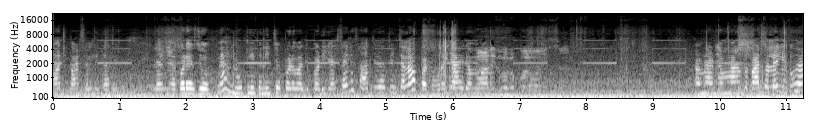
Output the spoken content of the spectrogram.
પાંચ પાર્સલ લીધા છે. એટલે અહીંયા પડે જો રોટલી તો નીચે પડવા પડી જાય. છે એટલે સાચી સાચી ચલાવો પટોરાઈ જાય જમવાનું. હમણાં જમવાનું તો પાર્સલ લઈ લીધું હે?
